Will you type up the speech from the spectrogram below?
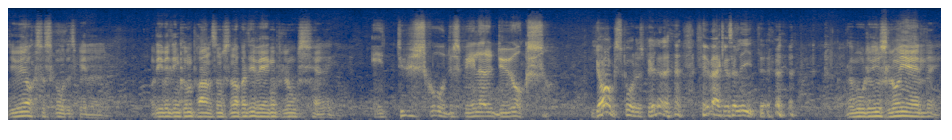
Du är också skådespelare. Och det är väl din kumpan som snappat iväg en plogskärring. Är du skådespelare du också? Jag skådespelare? Det är verkligen så lite. Då borde vi ju slå ihjäl dig.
